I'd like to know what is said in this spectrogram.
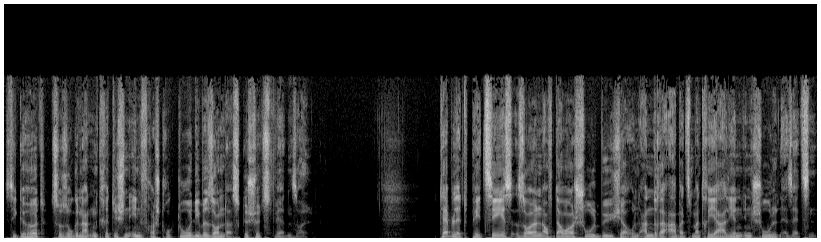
Sie gehört zur sogenannten kritischen Infrastruktur, die besonders geschützt werden soll. Tablet-PCs sollen auf Dauer Schulbücher und andere Arbeitsmaterialien in Schulen ersetzen.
